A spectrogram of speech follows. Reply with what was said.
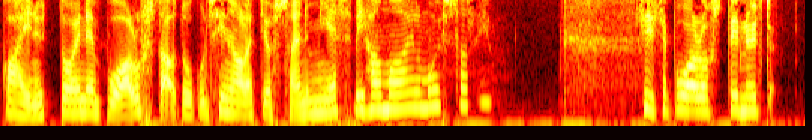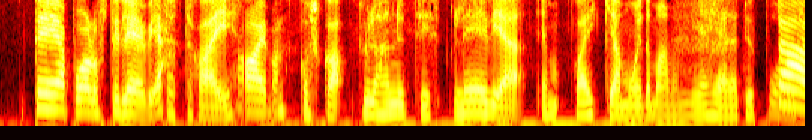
Kai nyt toinen puolustautuu, kun sinä olet jossain miesvihamaailmoissasi. Siis se puolusti nyt Teija puolusti Leeviä. Totta kai. Aivan. Koska kyllähän nyt siis Leeviä ja kaikkia muita maailman miehiä täytyy puolustaa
